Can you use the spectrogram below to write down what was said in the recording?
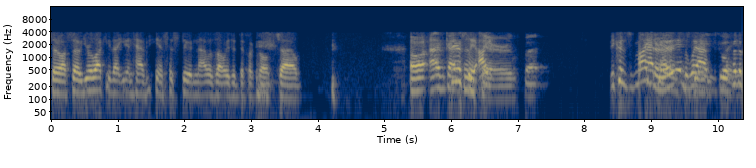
so so you're lucky that you didn't have me as a student. I was always a difficult child. Oh, I've got Seriously, some I- but Because my I don't know. It's the way I was school. For the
